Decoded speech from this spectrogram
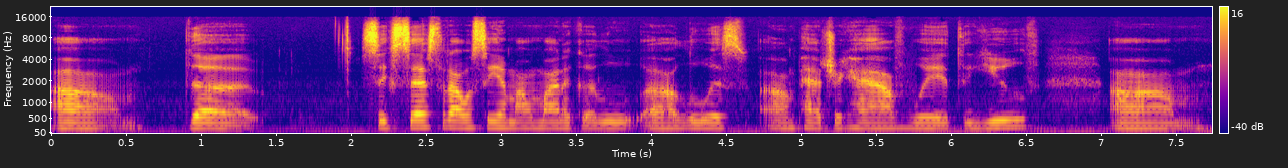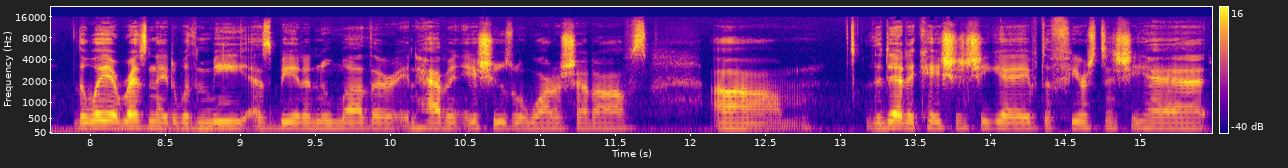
um, the success that I was seeing Mama Monica uh, Lewis um, Patrick have with the youth. Um, the way it resonated with me as being a new mother and having issues with water shutoffs, um, the dedication she gave, the fierceness she had,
